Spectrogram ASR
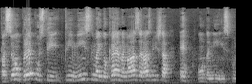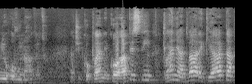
pa se on prepusti tim mislima i do kraja namaza razmišlja, eh, onda nije ispunio ovu nagradu. Znači, ko, klanja, ko abdesti, klanja dva rekiata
